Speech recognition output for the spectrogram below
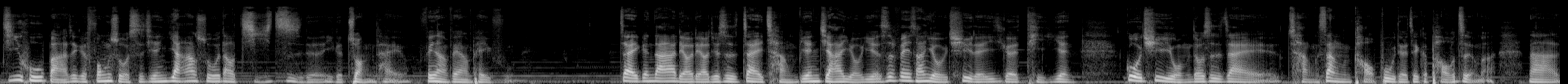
几乎把这个封锁时间压缩到极致的一个状态，非常非常佩服。再跟大家聊聊，就是在场边加油也是非常有趣的一个体验。过去我们都是在场上跑步的这个跑者嘛，那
